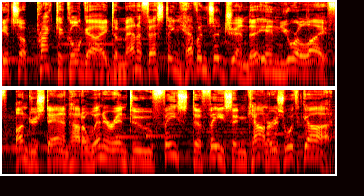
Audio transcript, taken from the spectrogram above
It's a practical guide to manifesting heaven's agenda in your life. Understand how to enter into face to face encounters with God,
